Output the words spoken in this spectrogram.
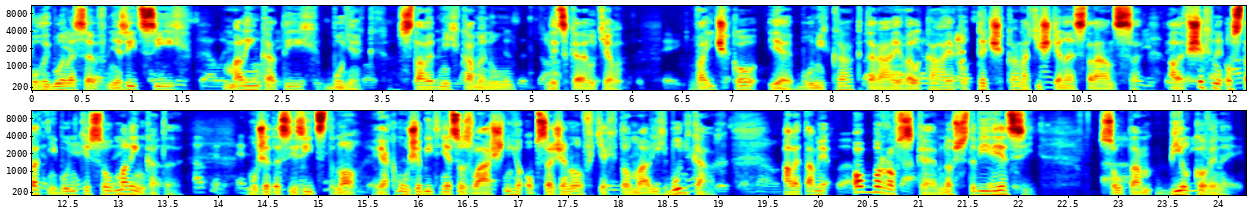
Pohybujeme se v měřících malinkatých buněk, stavebních kamenů lidského těla. Vajíčko je buňka, která je velká jako tečka na tištěné stránce, ale všechny ostatní buňky jsou malinkaté. Můžete si říct, no, jak může být něco zvláštního obsaženo v těchto malých buňkách? Ale tam je obrovské množství věcí. Jsou tam bílkoviny,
